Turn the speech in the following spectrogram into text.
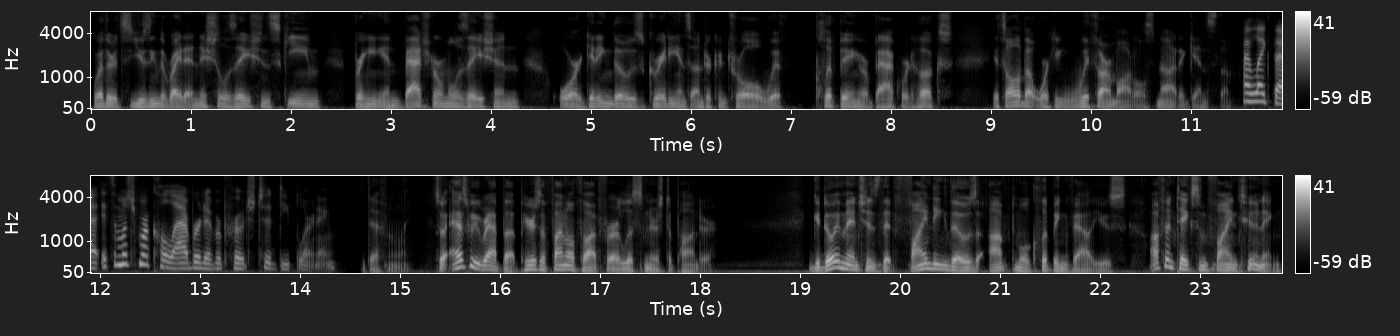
whether it's using the right initialization scheme, bringing in batch normalization, or getting those gradients under control with clipping or backward hooks. It's all about working with our models, not against them. I like that. It's a much more collaborative approach to deep learning. Definitely. So as we wrap up, here's a final thought for our listeners to ponder. Godoy mentions that finding those optimal clipping values often takes some fine-tuning.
